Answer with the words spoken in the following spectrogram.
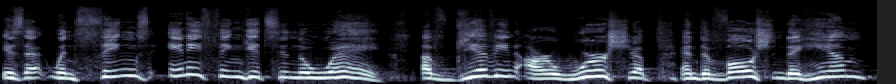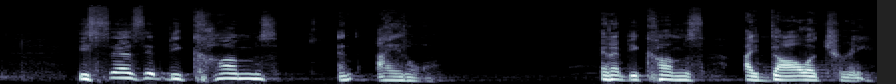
is that when things, anything gets in the way of giving our worship and devotion to Him, He says it becomes an idol and it becomes idolatry.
